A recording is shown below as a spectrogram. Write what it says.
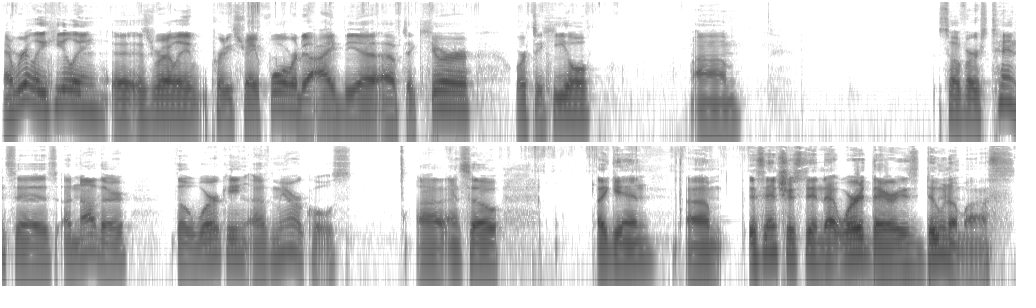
And really, healing is really pretty straightforward. The idea of to cure or to heal. Um, so, verse 10 says, Another, the working of miracles. Uh, and so, again, um, it's interesting that word there is dunamis.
